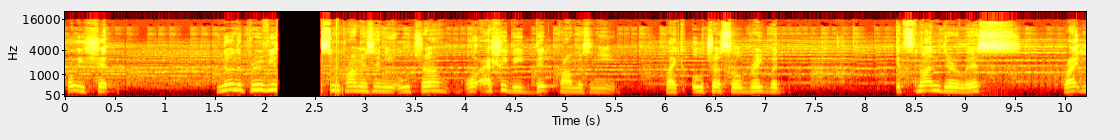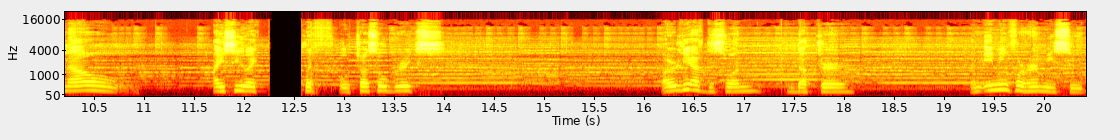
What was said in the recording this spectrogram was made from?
Holy shit. You know in the previous didn't promise any ultra. Well, actually they did promise any like ultra soul break, but it's not in their list. Right now, I see like ultra soul breaks. I already have this one, conductor. I'm aiming for Hermes suit.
